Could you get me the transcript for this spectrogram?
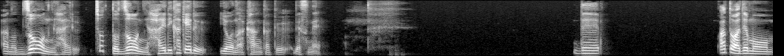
あのゾーンに入るちょっとゾーンに入りかけるような感覚ですね。であとはでも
